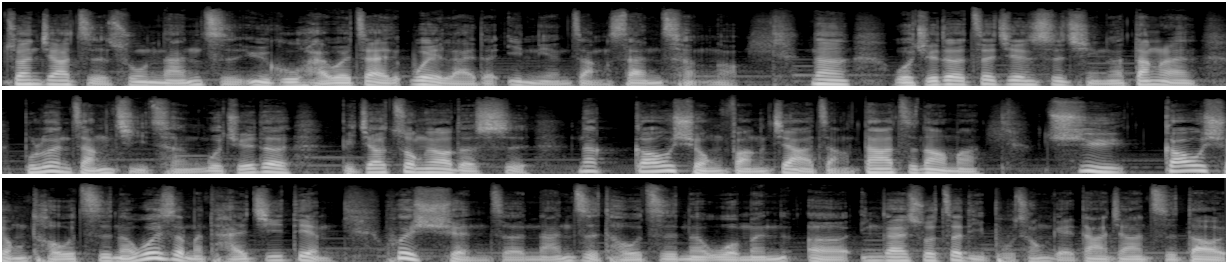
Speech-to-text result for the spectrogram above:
专家指出，男子预估还会在未来的一年涨三成哦。那我觉得这件事情呢，当然不论涨几成，我觉得比较重要的是，那高雄房价涨，大家知道吗？去高雄投资呢？为什么台积电会选择男子投资呢？我们呃，应该说这里补充给大家知道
